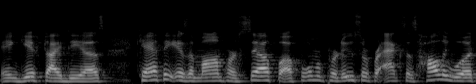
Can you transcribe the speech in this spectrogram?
and gift ideas. Kathy is a mom herself, but a former producer for Access Hollywood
